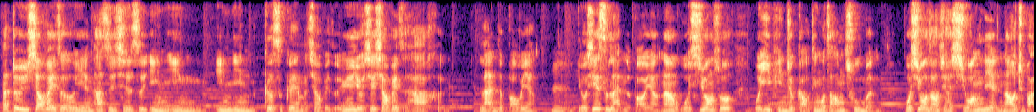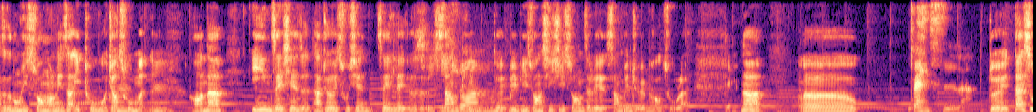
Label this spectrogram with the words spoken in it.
那对于消费者而言，它是其实是应应应应各式各样的消费者，因为有些消费者他很懒得保养，嗯，有些是懒得保养。那我希望说，我一瓶就搞定，我早上出门，我希望早上起来洗完脸，然后就把这个东西霜往脸上一涂，我就要出门了。嗯，好、那。因应这些人，他就会出现这一类的商品，对，BB 霜、CC 霜这类的商品就会跑出来。嗯、对，那呃，但是啦，对，但是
